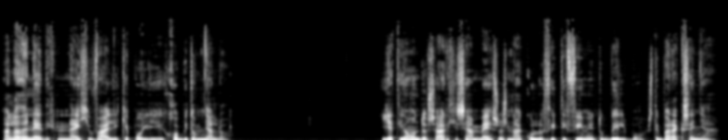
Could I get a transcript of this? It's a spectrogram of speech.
Αλλά δεν έδειχνε να έχει βάλει και πολύ χομπί το μυαλό. Γιατί όντως άρχισε αμέσως να ακολουθεί τη φήμη του Μπίλμπο στην παραξενιά.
